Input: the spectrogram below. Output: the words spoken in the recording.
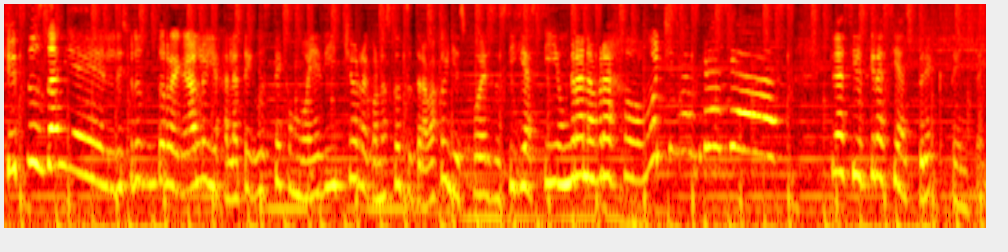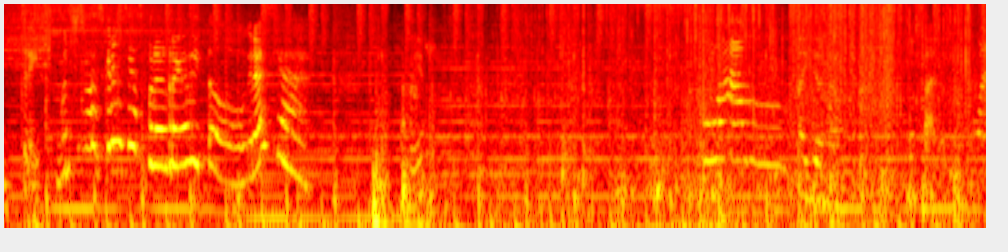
Jesús Daniel, disfruta tu regalo y ojalá te guste. Como he dicho, reconozco tu trabajo y esfuerzo. Sigue así, un gran abrazo. Muchísimas gracias. Gracias, gracias, Breck33. Muchísimas gracias por el regalito. Gracias. A ver. ¡Guau! Ay, Dios no. No sale. ¡Guau!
